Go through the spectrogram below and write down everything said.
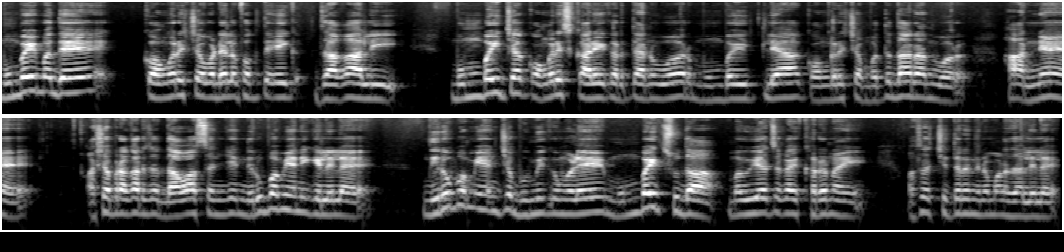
मुंबईमध्ये काँग्रेसच्या वड्याला फक्त एक जागा आली. मुंबईच्या काँग्रेस कार्यकर्त्यांवर मुंबईतल्या काँग्रेसच्या मतदारांवर हा अन्याय आहे. अशा प्रकारचा दावा संजय निरुपम यांनी केलेला आहे. निरुपम यांच्या भूमिकेमुळे मुंबईतसुद्धा मवियाचं काही खरं नाही असं चित्र निर्माण झालेलं आहे.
